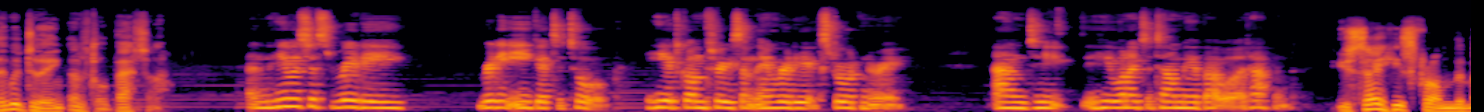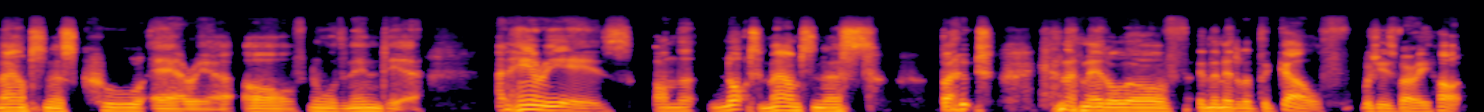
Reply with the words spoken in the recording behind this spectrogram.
they were doing a little better. And he was just really, really eager to talk. He had gone through something really extraordinary, and he, he wanted to tell me about what had happened you say he's from the mountainous, cool area of northern India. And here he is on the not mountainous boat in the middle of in the middle of the Gulf, which is very hot.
